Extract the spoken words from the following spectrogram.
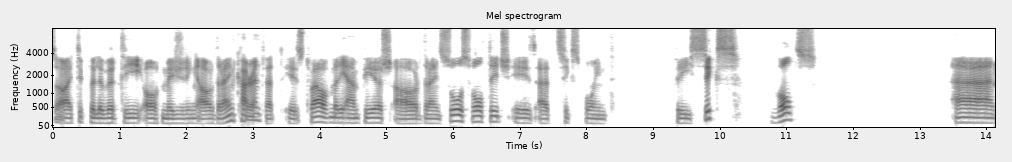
So I took the liberty of measuring our drain current that is 12 milliamperes. Our drain source voltage is at 6.36 volts. And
